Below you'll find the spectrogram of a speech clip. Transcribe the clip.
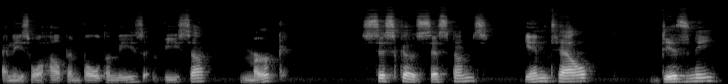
and these will help embolden these. Visa, Merck, Cisco Systems, Intel, Disney,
